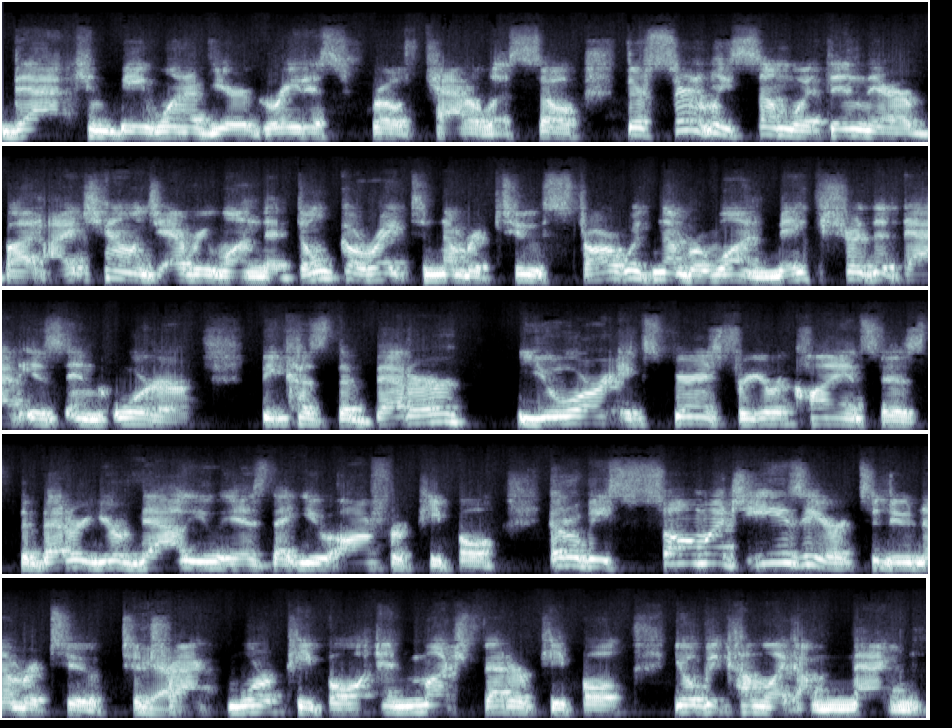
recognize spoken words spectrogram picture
that can be one of your greatest growth catalysts. So there's certainly some within there, but I challenge everyone that don't go right to number two. Start with number one. Make sure that that is in order because the better your experience for your clients is, the better your value is that you offer people. It'll be so much easier to do number two, to yeah. attract more people and much better people. You'll become like a magnet.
